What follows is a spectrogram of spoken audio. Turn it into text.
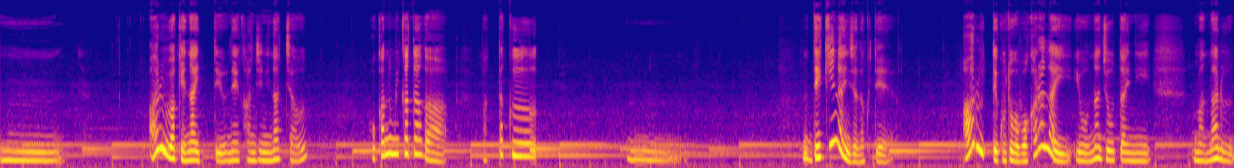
うんあるわけないっていうね感じになっちゃう。他の見方が全くうんできないんじゃなくてあるってことがわからないような状態に、まあ、なる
